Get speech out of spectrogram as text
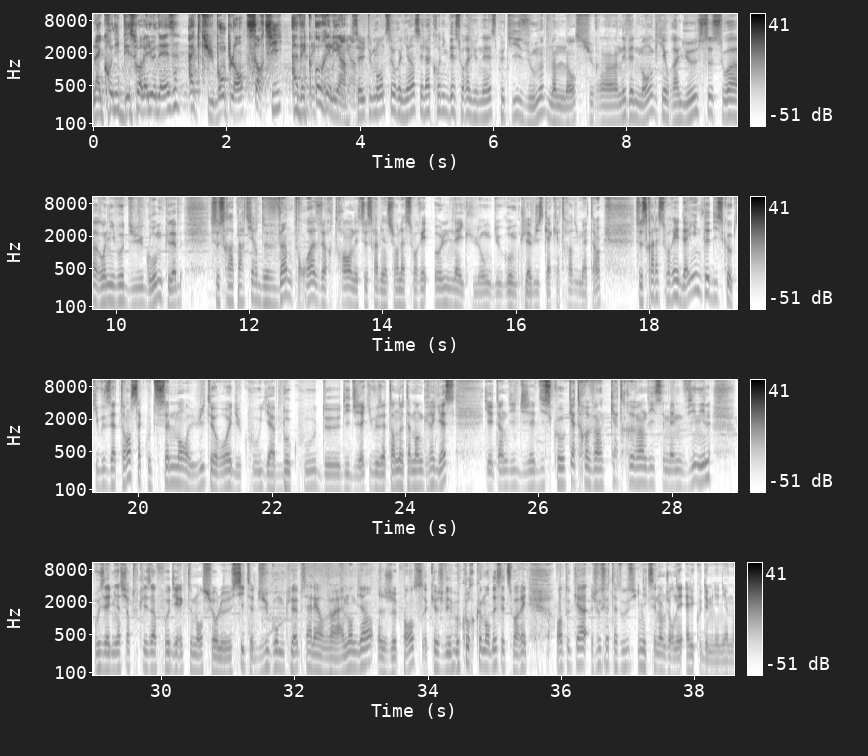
La chronique des soirées lyonnaises, actu, bon plan, sortie avec Aurélien. Salut tout le monde, c'est Aurélien, c'est la chronique des soirées lyonnaises. Petit zoom maintenant sur un événement qui aura lieu ce soir au niveau du Groom Club. Ce sera à partir de 23h30 et ce sera bien sûr la soirée All Night Long du Groom Club jusqu'à 4h du matin. Ce sera la soirée Day in the Disco qui vous attend, ça coûte seulement 8 euros et du coup il y a beaucoup de DJ qui vous attendent, notamment Greg S qui est un DJ disco 80, 90 et même vinyle. Vous avez bien sûr toutes les infos directement sur le site du Groom Club, ça a l'air vraiment bien. Je pense que je vais beaucoup recommander cette soirée. En tout cas, je vous souhaite à tous une excellente journée à l'écoute de Millennium.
